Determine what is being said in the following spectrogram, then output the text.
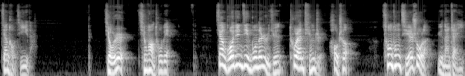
江口集一带。九日，情况突变，向国军进攻的日军突然停止后撤，匆匆结束了豫南战役。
